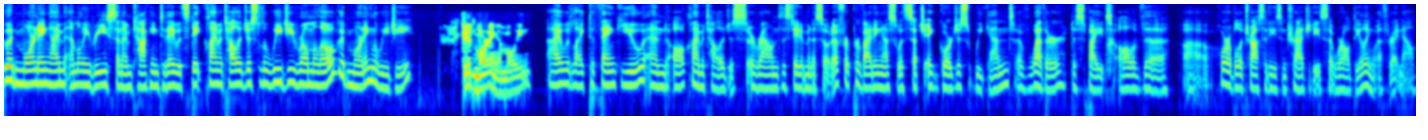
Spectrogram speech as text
Good morning. I'm Emily Reese, and I'm talking today with state climatologist Luigi Romolo. Good morning, Luigi. Good morning, Emily. I would like to thank you and all climatologists around the state of Minnesota for providing us with such a gorgeous weekend of weather, despite all of the uh, horrible atrocities and tragedies that we're all dealing with right now.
